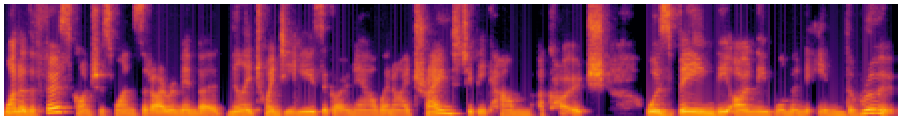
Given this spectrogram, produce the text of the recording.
one of the first conscious ones that I remember nearly 20 years ago now, when I trained to become a coach, was being the only woman in the room.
